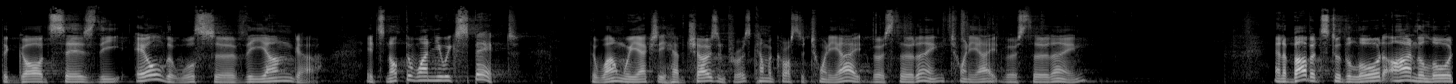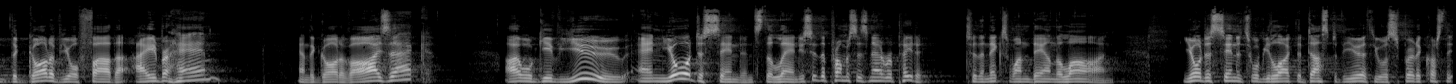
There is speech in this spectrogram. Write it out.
that God says the elder will serve the younger. It's not the one you expect. The one we actually have chosen for us. Come across to 28, verse 13. 28, verse 13. And above it stood the Lord I am the Lord, the God of your father Abraham and the God of Isaac. I will give you and your descendants the land. You see, the promise is now repeated to the next one down the line. Your descendants will be like the dust of the earth. You will spread across the.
